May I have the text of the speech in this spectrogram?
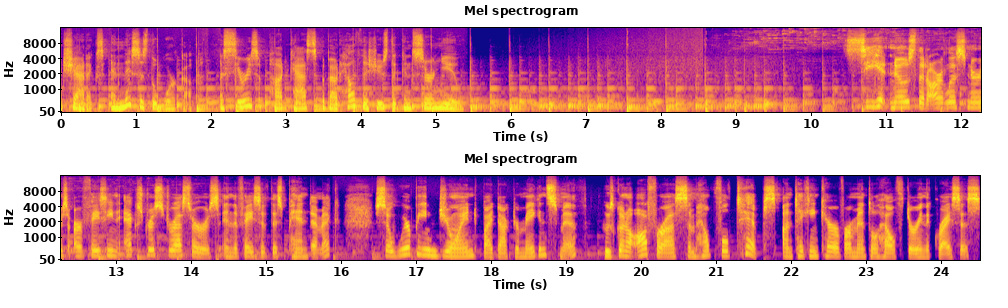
Shaddox, and this is The Workup, a series of podcasts about health issues that concern you. CHIT knows that our listeners are facing extra stressors in the face of this pandemic. So we're being joined by Dr. Megan Smith, who's going to offer us some helpful tips on taking care of our mental health during the crisis.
